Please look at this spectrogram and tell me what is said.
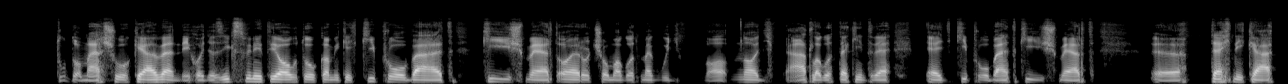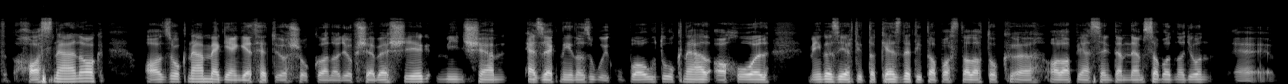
tudomásul kell venni, hogy az Xfinity autók, amik egy kipróbált, kiismert aerocsomagot, meg úgy a nagy átlagot tekintve egy kipróbált, kiismert technikát használnak, azoknál megengedhető a sokkal nagyobb sebesség, mint sem ezeknél az új kupaautóknál, ahol még azért itt a kezdeti tapasztalatok alapján szerintem nem szabad nagyon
